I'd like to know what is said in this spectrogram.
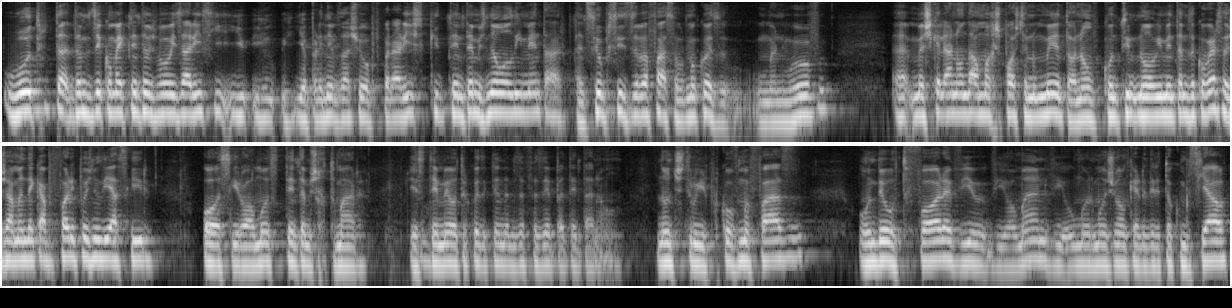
O outro, estamos a dizer como é que tentamos balizar isso e, e- e aprendemos, acho eu, a preparar isto, que tentamos não alimentar. Portanto, se eu preciso desabafar sobre uma coisa, o mano ouve, ah, mas se calhar não dá uma resposta no momento ou não, não alimentamos a conversa, eu já mandei cá para fora e depois no dia a seguir, ou a seguir ao almoço, tentamos retomar. Esse tema é outra coisa que tentamos a fazer para tentar não, não destruir, porque houve uma fase onde eu de fora via, via o Mano, via o meu irmão João, que era diretor comercial,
